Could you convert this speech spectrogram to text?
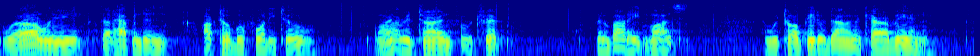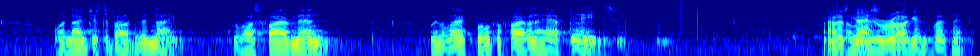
Well, we that happened in October 42, when I returned from a trip. It's been about eight months, and we torpedoed down in the Caribbean one night just about midnight. We lost five men. We're in a lifeboat for five and a half days. That was kind of rugged, wasn't it?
